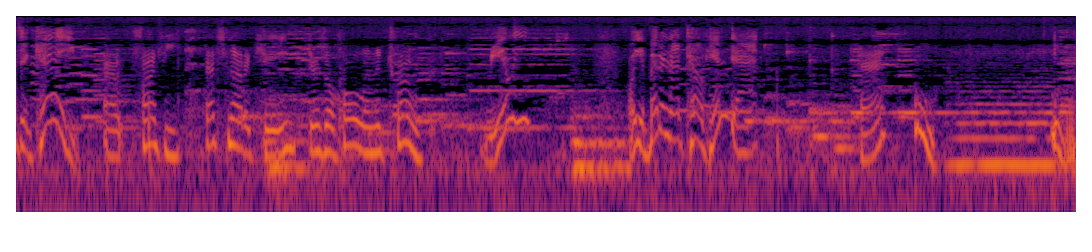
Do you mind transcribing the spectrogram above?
Has a cave. Uh, Fozzie, that's not a cave. There's a hole in the trunk. Really? Well, you better not tell him that. Huh? Ooh. Ooh.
